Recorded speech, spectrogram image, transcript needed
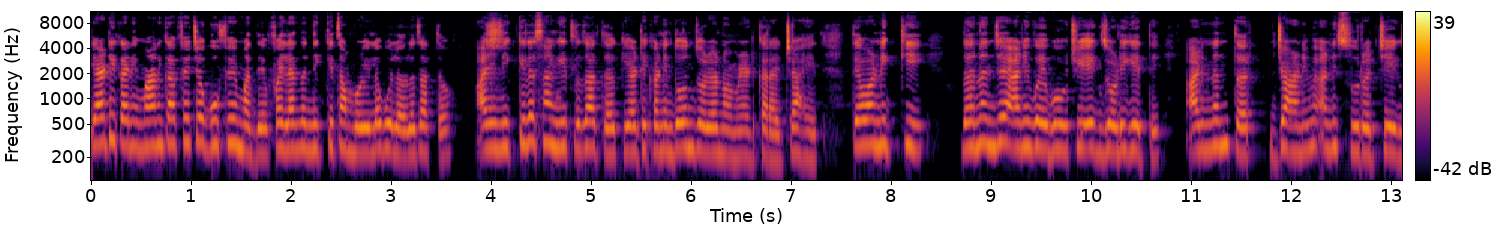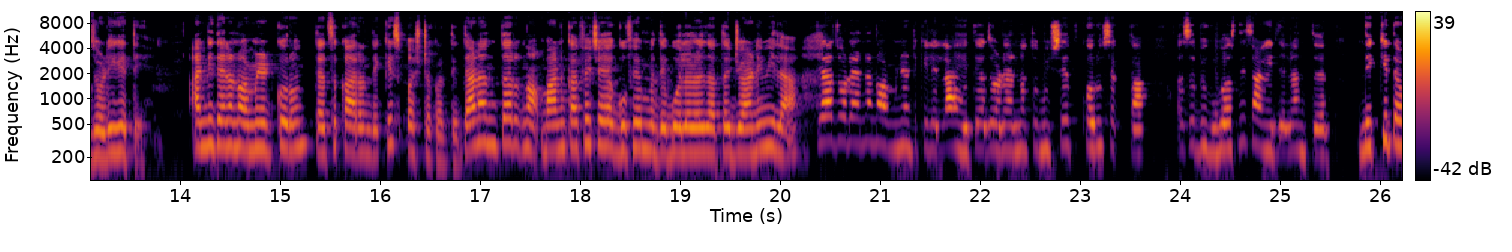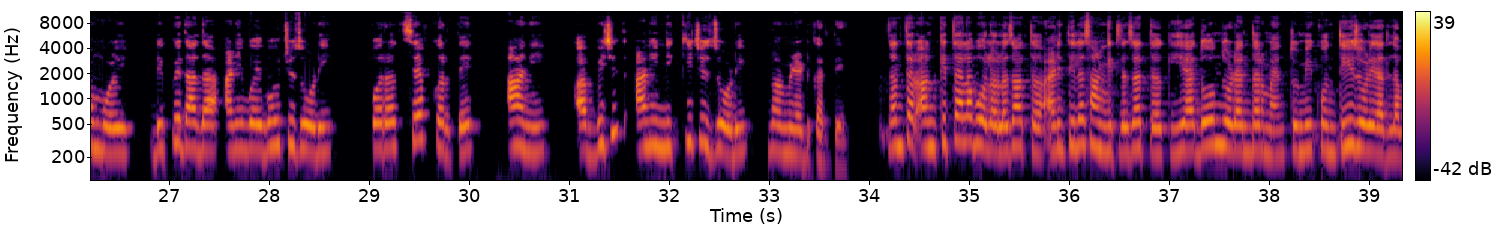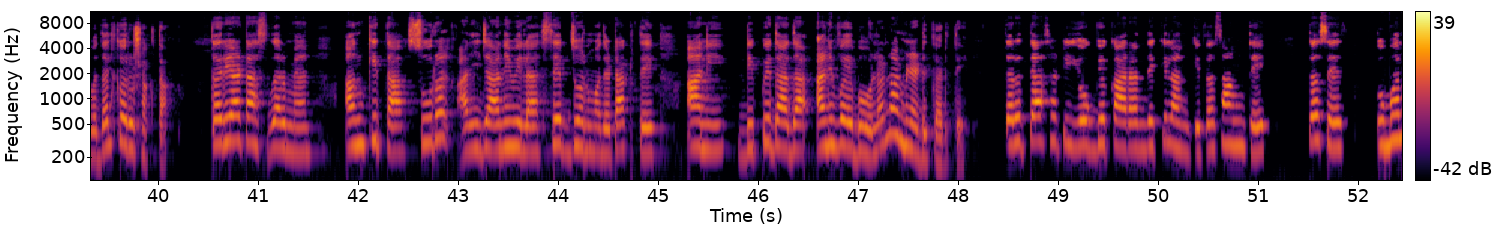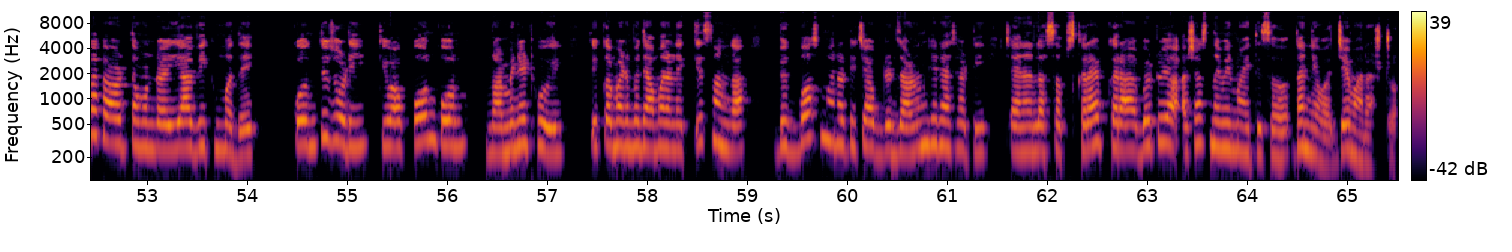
या ठिकाणी मानकाफ्याच्या गुफेमध्ये पहिल्यांदा निक्की तांबोळीला बोलावलं जातं. आणि निक्कीला सांगितलं जातं की या ठिकाणी दोन जोड्या नॉमिनेट करायच्या आहेत. तेव्हा निक्की धनंजय आणि वैभवची एक जोडी घेते आणि नंतर जान्हवी आणि सूरजची एक जोडी घेते. आणि त्यांना नॉमिनेट करून त्याचं कारण देखील स्पष्ट करते. त्यानंतर नॉ मानकाफेच्या या गुफेमध्ये बोलवलं जातं जान्हवीला. ज्या जोड्यांना नॉमिनेट केलेलं आहे. त्या जोड्यांना तुम्ही सेफ करू शकता असं बिग बॉसने सांगितल्यानंतर निक्की तंबोळी डी दादा आणि वैभवची जोडी परत सेफ करते आणि अभिजित आणि निक्कीची जोडी नॉमिनेट करते. नंतर अंकिताला बोलवलं जातं आणि तिला सांगितलं जातं की या दोन जोड्यांदरम्यान तुम्ही कोणतीही जोडी अदलाबदल करू शकता. तर या टास्क दरम्यान अंकिता सूरज आणि जान्हवीला सेफ झोनमध्ये टाकते आणि डी पी दादा आणि वैभवला नॉमिनेट करते. तर त्यासाठी योग्य कारण देखील अंकिता सांगते. तसेच तुम्हाला काय वाटतं मंडळी या वीकमध्ये कोणती जोडी किंवा कोण कोण नॉमिनेट होईल ते कमेंटमध्ये आम्हाला नक्कीच सांगा. बिग बॉस मराठीचे अपडेट जाणून घेण्यासाठी चॅनलला सबस्क्राईब करा. भेटूया अशाच नवीन माहितीसह. धन्यवाद. जय महाराष्ट्र.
